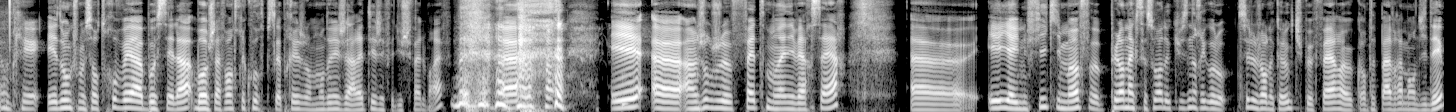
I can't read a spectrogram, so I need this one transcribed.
Ok. Et donc, je me suis retrouvée à bosser là. Bon, je la fais en très courte parce qu'après, à un moment donné, j'ai arrêté, j'ai fait du cheval, bref. Euh, et un jour, je fête mon anniversaire. et il y a une fille qui m'offre plein d'accessoires de cuisine rigolo. Tu sais, le genre de cadeau que tu peux faire quand t'as pas vraiment d'idée.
